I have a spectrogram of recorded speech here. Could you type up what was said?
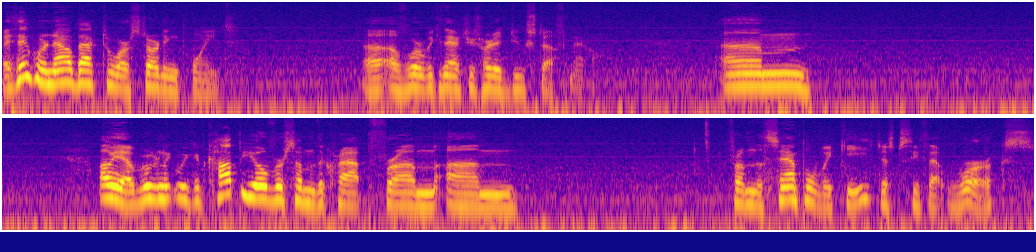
I think we're now back to our starting point uh, of where we can actually try to do stuff now. Um, oh yeah, we're gonna, we could copy over some of the crap from um, from the sample wiki just to see if that works.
